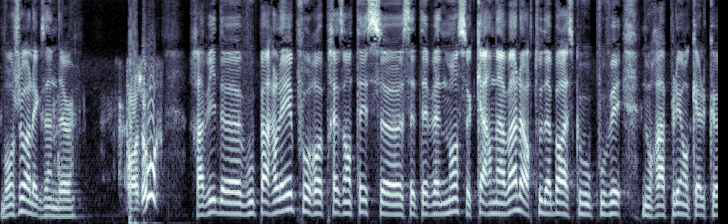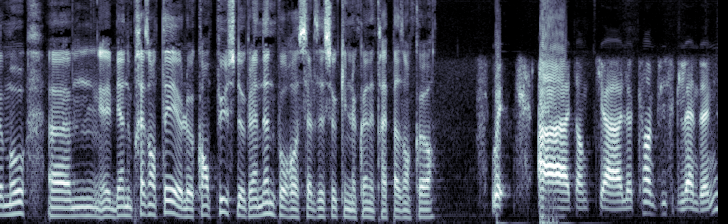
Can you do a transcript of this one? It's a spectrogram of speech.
Bonjour Alexander. Bonjour. Ravi de vous parler pour euh, présenter ce, cet événement, ce carnaval. Alors tout d'abord, est-ce que vous pouvez nous rappeler en quelques mots, euh, eh bien nous présenter le campus de Glendon pour celles et ceux qui ne le connaîtraient pas encore? Oui, euh, donc euh, le campus Glendon,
